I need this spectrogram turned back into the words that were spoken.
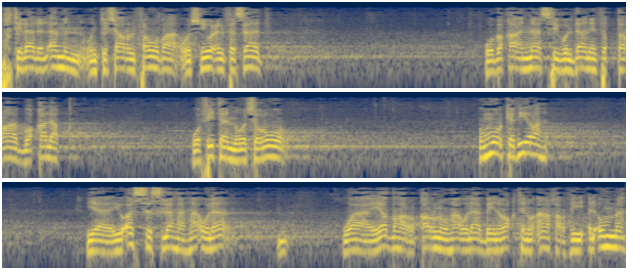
اختلال الأمن وانتشار الفوضى وشيوع الفساد وبقاء الناس في بلدان في اضطراب وقلق وفتن وشرور. أمور كثيرة يؤسس لها هؤلاء ويظهر قرن هؤلاء بين وقت وآخر في الأمة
